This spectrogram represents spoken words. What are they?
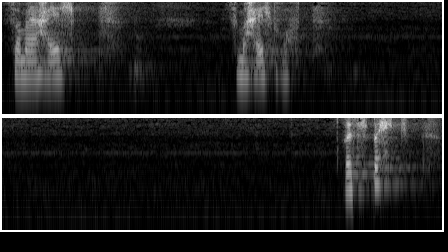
som er helt, som er helt rått. respekt,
